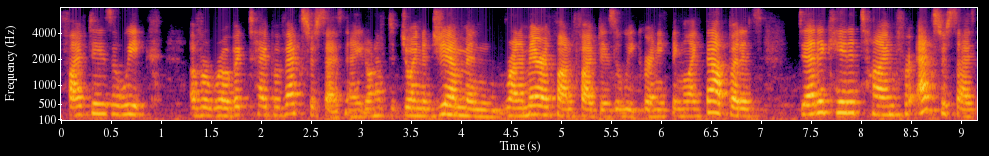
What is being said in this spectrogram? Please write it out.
five days a week of aerobic type of exercise. Now you don't have to join a gym and run a marathon five days a week or anything like that, but it's dedicated time for exercise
